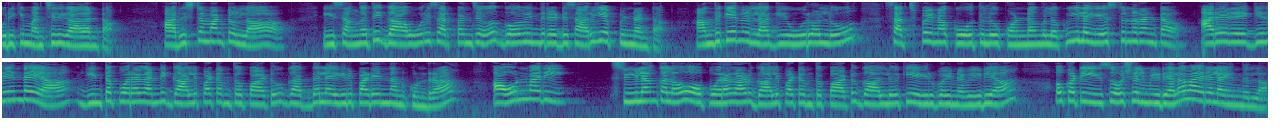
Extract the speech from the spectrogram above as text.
ఊరికి మంచిది కాదంట. అరిష్టమంటుల్లా? ఈ సంగతి గా ఊరి సర్పంచ్ గోవిందరెడ్డి సారు చెప్పిండంట. అందుకే నువ్వు ఈ ఊరోళ్ళు చచ్చిపోయిన కోతులు కొండంగులకు ఇలా చేస్తున్నారంట. అరే రే గిదేందయ్యా? గింత పొరగాన్ని గాలిపటంతో పాటు గద్దలు ఎగిరిపడింది అనుకుండ్రా అవును మరి. శ్రీలంకలో ఓ పొరగాడు గాలిపటంతో పాటు గాల్లోకి ఎగిరిపోయిన వీడియో ఒకటి సోషల్ మీడియాలో వైరల్ అయిందిలా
